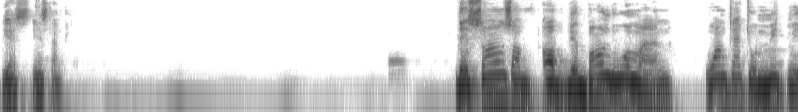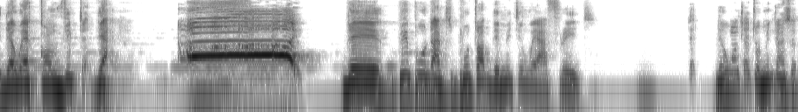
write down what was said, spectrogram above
Yes, instantly. The sons of, of the bondwoman wanted to meet me. They were convicted. They, oh! The people that put up the meeting were afraid. They, wanted to meet said,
